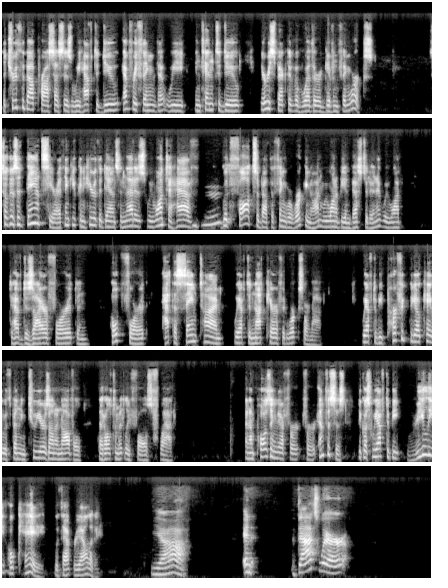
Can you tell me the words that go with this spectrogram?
The truth about process is we have to do everything that we intend to do, irrespective of whether a given thing works. So there's a dance here. I think you can hear the dance, and that is we want to have mm-hmm. good thoughts about the thing we're working on. We want to be invested in it. We want to have desire for it and hope for it. At the same time, we have to not care if it works or not. We have to be perfectly okay with spending two years on a novel that ultimately falls flat. And I'm pausing there for, for emphasis because we have to be really okay with that reality. Yeah. And that's where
